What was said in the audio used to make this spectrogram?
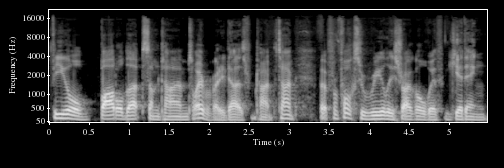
feel bottled up sometimes. Well, everybody does from time to time. But for folks who really struggle with getting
